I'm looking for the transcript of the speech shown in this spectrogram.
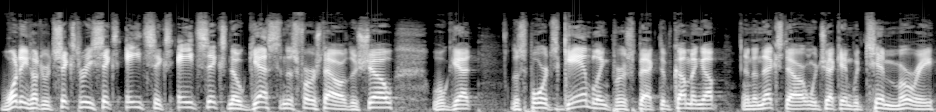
1 800 636 8686. No guests in this first hour of the show. We'll get the sports gambling perspective coming up in the next hour. We'll check in with Tim Murray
